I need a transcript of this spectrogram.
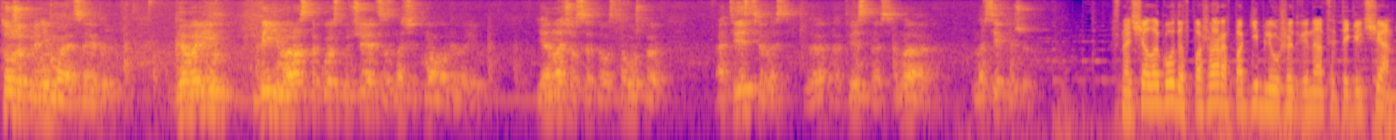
Тоже принимается, я говорю. Говорим, видимо, раз такое случается, значит мало говорим. Я начал с этого, с того, что ответственность, да, ответственность, она на всех лежит. С начала года в пожарах погибли уже 12 тагильчан.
